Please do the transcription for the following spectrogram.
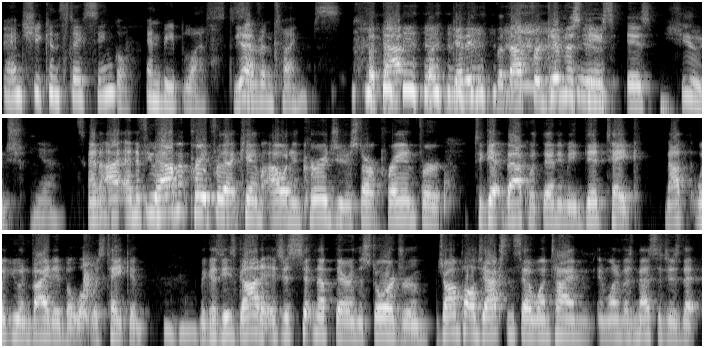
And she can stay single and be blessed yeah. seven times. But that, but getting, but that forgiveness yeah. piece is huge. Yeah. And I, and if you haven't prayed for that, Kim, I would encourage you to start praying for to get back what the enemy did take not what you invited, but what was taken, mm-hmm. because he's got it. It's just sitting up there in the storage room. John Paul Jackson said one time in one of his messages that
